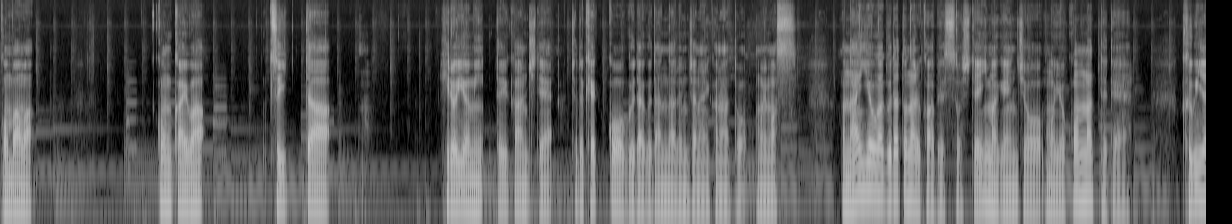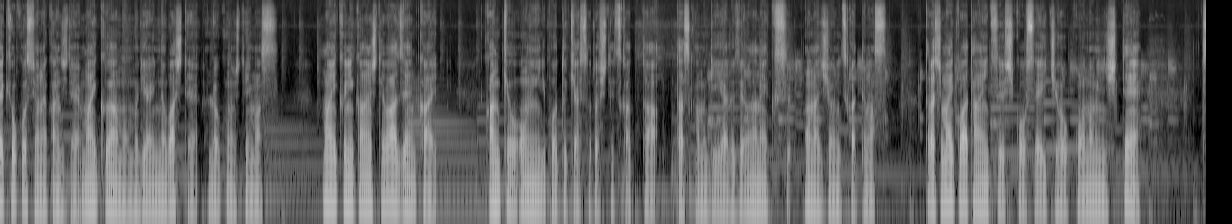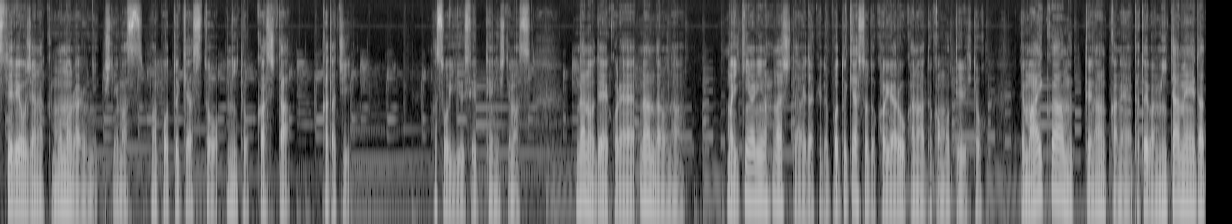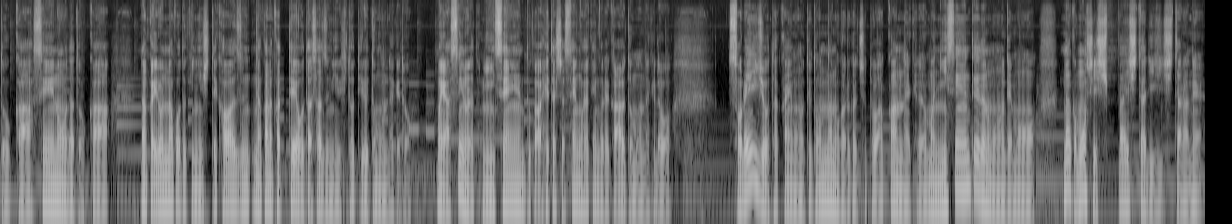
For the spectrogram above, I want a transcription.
こんばんは。今回は Twitter 拾い読みという感じでちょっと結構グダグダになるんじゃないかなと思います。まあ、内容がグダとなるかは別として今現状もう横になってて首だけ起こすような感じでマイクアームを無理やり伸ばして録音しています。マイクに関しては前回環境音入りポッドキャストとして使ったタスカム DR07X 同じように使ってます。ただしマイクは単一指向性一方向のみにしてステレオじゃなくモノラルにしています。まあ、ポッドキャストに特化した形、まあ、そういう設定にしてます。なのでこれなんだろうなまあ、いきなりの話であれだけど、ポッドキャストとかをやろうかなとか思っている人。で、マイクアームってなんかね、例えば見た目だとか、性能だとか、なんかいろんなこと気にして買わず、なかなか手を出さずにいる人っていると思うんだけど、まあ安いのだと2000円とか、下手したら1500円ぐらいからあると思うんだけど、それ以上高いものってどんなのがあるかちょっとわかんないけど、まあ2000円程度のものでも、なんかもし失敗したりしたらね、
